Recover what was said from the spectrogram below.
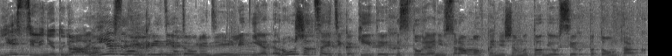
Есть или нет у него? Да, есть эти кредиты у людей или нет. Рушатся эти какие-то их истории, они все равно в конечном итоге у всех потом так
